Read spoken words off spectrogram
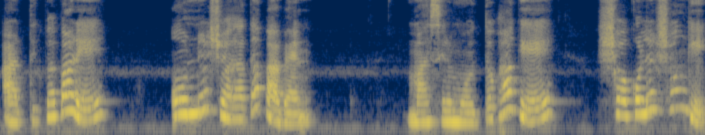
আর্থিক ব্যাপারে অন্যের সহায়তা পাবেন। মাসের মধ্যভাগে সকলের সঙ্গে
